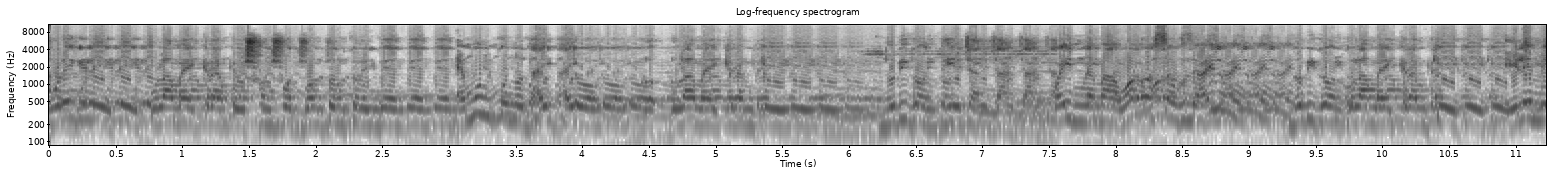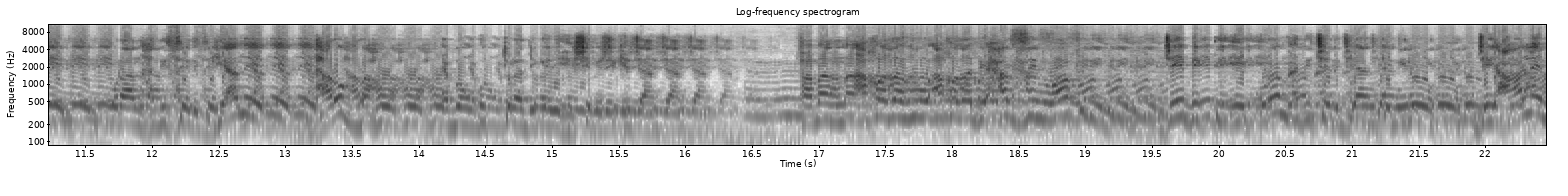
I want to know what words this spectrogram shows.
মরে গেলে ইকরাম ওই সম্পদ করে দিবেন এমন কোন দায়িত্ব ইকরামকে নবীগণ দিয়ে যান না। ওয়াইনামা ওয়ারাসাহুল ইলম। নবীগণ ইকরামকে ইলমে কোরআন, হাদিসের জ্ঞানের ধারক বাহক এবং উত্তরাধিকারী হিসেবে রেখে যান। ফামান আখাযাহু আখাযা বিহাজ্জিন ওয়াফিরিন। যে ব্যক্তি এই কোরআন হাদিসের জ্ঞানকে নিল, যে আলেম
